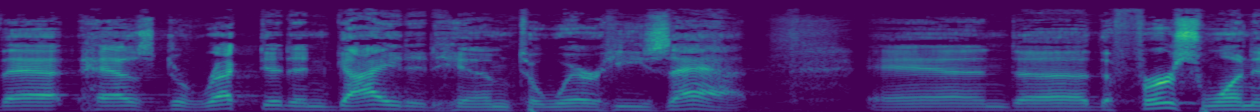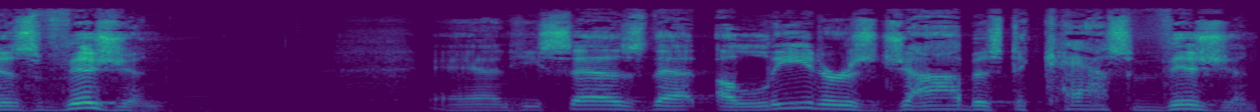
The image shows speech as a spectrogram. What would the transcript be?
that has directed and guided him to where he's at. And uh, the first one is vision. And he says that a leader's job is to cast vision,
